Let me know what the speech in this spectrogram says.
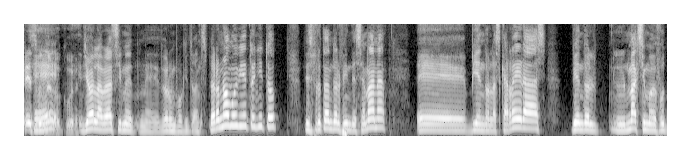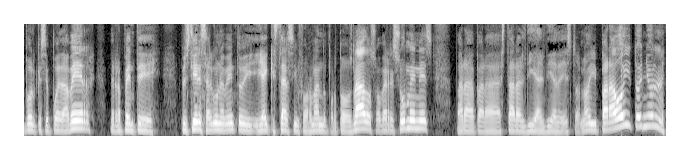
Es una Eh, locura. Yo la verdad sí me, me duermo un poquito antes. Pero no, muy bien, Toñito, disfrutando el fin de semana, eh, viendo las carreras, viendo el, el máximo de fútbol que se pueda ver. De repente, pues tienes algún evento y, y hay que estarse informando por todos lados o ver resúmenes para, para estar al día al día de esto, ¿no? Y para hoy, Toño, el,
